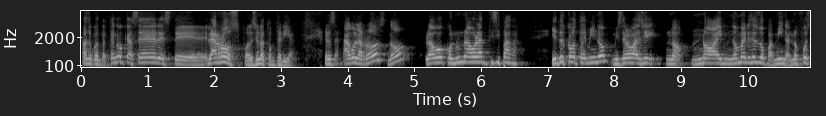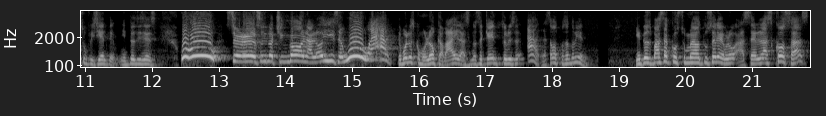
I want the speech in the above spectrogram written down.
Haz de cuenta, tengo que hacer este, el arroz, por decir una tontería. Entonces, hago el arroz, ¿no? Lo hago con una hora anticipada. Y entonces cuando termino, mi cerebro va a decir, no, no hay, no mereces dopamina, no fue suficiente. Y entonces dices, ¡Woohoo! Sí, soy una chingona, lo hice, ¡Woo! ¡Ah! Te vuelves como loca, bailas no sé qué. Entonces tú dices, ah, la estamos pasando bien. Y entonces vas acostumbrado a tu cerebro a hacer las cosas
